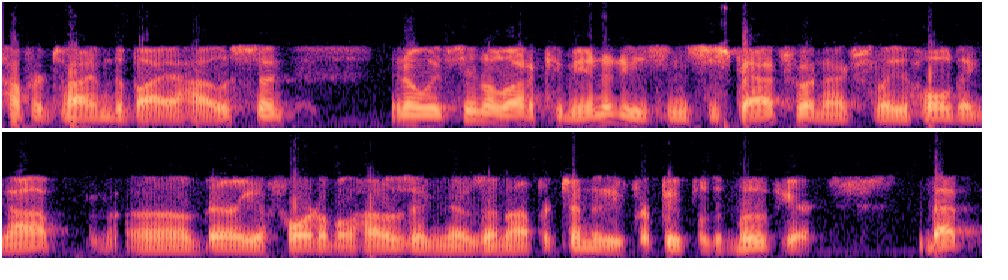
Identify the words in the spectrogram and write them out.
tougher time to buy a house, and you know, we've seen a lot of communities in Saskatchewan actually holding up uh, very affordable housing as an opportunity for people to move here. That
